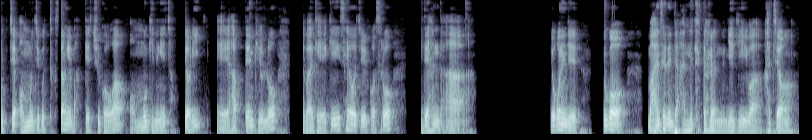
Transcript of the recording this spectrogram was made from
국제 업무지구 특성에 맞게 주거와 업무 기능이 적절히 배합된 비율로 개발 계획이 세워질 것으로 기대한다. 요거는 이제 주거 만세대 이제 안 넣겠다는 얘기와 같죠.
